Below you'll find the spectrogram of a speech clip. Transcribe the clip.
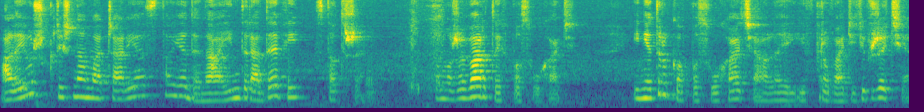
ale już Krishnamacharya 101, a Indra Devi 103. To może warto ich posłuchać. I nie tylko posłuchać, ale i wprowadzić w życie.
